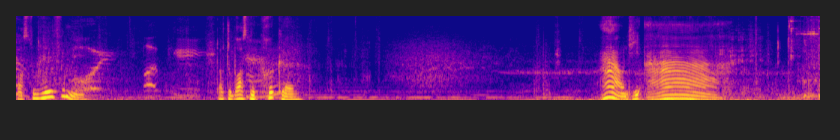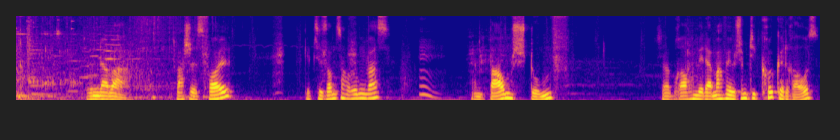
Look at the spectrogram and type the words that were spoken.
Brauchst du Hilfe? Nee. Doch, du brauchst eine Krücke. Ah, und hier... Ah. Wunderbar. Flasche ist voll. Gibt es hier sonst noch irgendwas? Ein Baumstumpf. Da brauchen wir, da machen wir bestimmt die Krücke draus.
